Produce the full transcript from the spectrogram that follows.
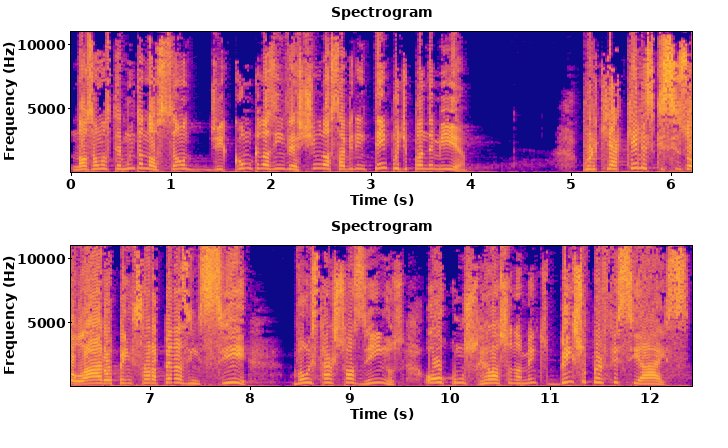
Nós vamos ter muita noção de como que nós investimos nossa vida em tempo de pandemia. Porque aqueles que se isolaram ou pensaram apenas em si, vão estar sozinhos ou com os relacionamentos bem superficiais.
